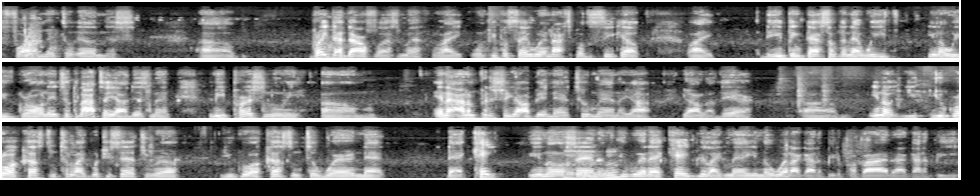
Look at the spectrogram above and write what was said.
for our mental illness. Um, break that down for us, man. Like when people say we're not supposed to seek help, like, do you think that's something that we've, you know, we've grown into? Because I'll tell y'all this, man. Me personally, um, and I- I'm pretty sure y'all been there too, man. Or y'all, y'all are there. Um, you know, you, you grow accustomed to like what you said, Terrell. You grow accustomed to wearing that that cape. You know what I'm saying? Mhm. you wear that cape, you're like, man, you know what? I got to be the provider. I got to be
